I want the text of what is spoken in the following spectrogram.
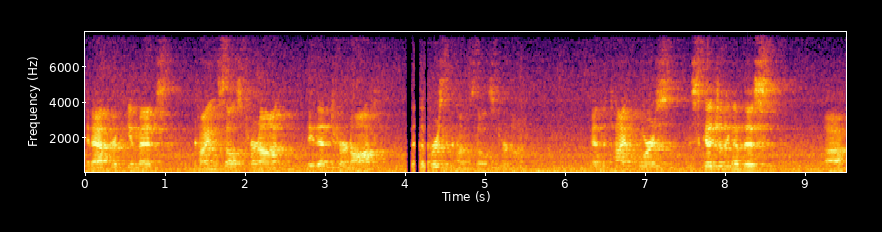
and after a few minutes, kinin cells turn on, they then turn off, then the bursicon cells turn on. And the time course, the scheduling of this uh,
